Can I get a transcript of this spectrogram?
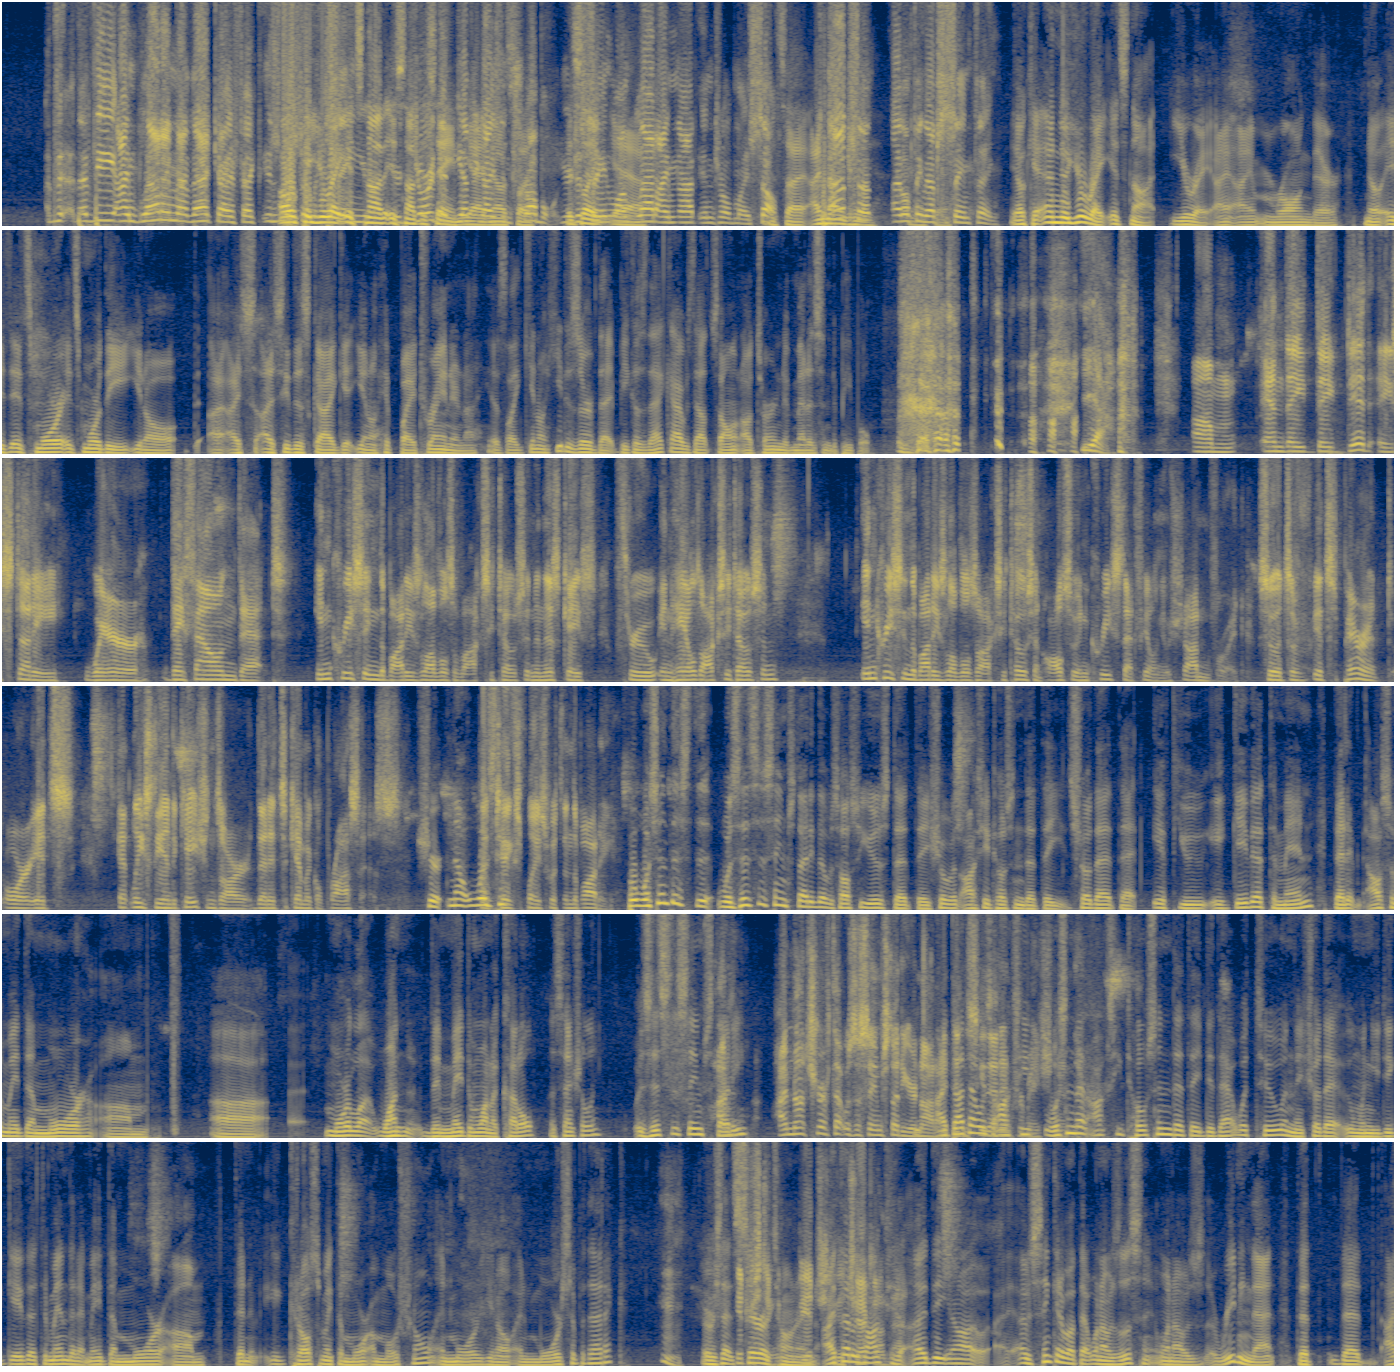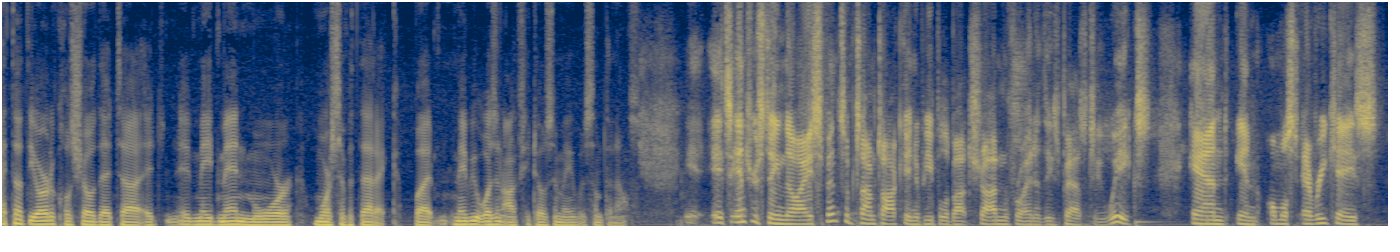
The, the, the I'm glad I'm not that guy effect is Okay, you're right. It's not- it's not the joy that same. The other Yeah, guy's no, in it's like- trouble. You're just like- saying, well, yeah. I'm glad I'm not in trouble myself. It's like, I'm not That's gonna- not, I don't think that's the same thing. Okay, and no, you're right. It's not. You're right. I, I'm wrong there. No, it, it's more. It's more the you know. I I see this guy get you know hit by a train, and I, it's like you know he deserved that because that guy was out selling alternative medicine to people. Yeah. Um, and they they did a study where they found that increasing the body's levels of oxytocin, in this case through inhaled oxytocin, increasing the body's levels of oxytocin also increased that feeling of Schadenfreude. So it's a it's apparent, or it's at least the indications are that it's a chemical process Sure. Now that was takes place within the body. but wasn't this the was this the same study that was also used that they showed with oxytocin that they showed that that if you it gave that to men that it also made them more um uh more like one they made them want to cuddle essentially. Was this the same study? I'm, I'm not sure if that was the same study or not. I, I, thought didn't that see was that oxy. information. Wasn't that oxytocin that they did that with too? And they showed that when you did gave that to men, that it made them more. Um, then it could also make them more emotional and more, you know, and more sympathetic. Or is that. Interesting. It'd be serotonin? I thought it was check on oxy. I, you know, I, I was thinking about that when I was listening, when I was reading that. That that I thought the article showed that uh, it it made men more more sympathetic, but maybe it wasn't oxytocin. Maybe it was something else. It's interesting, though. I spent some time talking to people about Schadenfreude these past two weeks, and in almost every case,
